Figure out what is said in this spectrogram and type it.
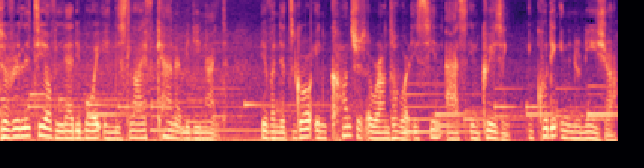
The reality of ladyboy in this life cannot be denied. Even its growth in countries around the world is seen as increasing, including in Indonesia.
